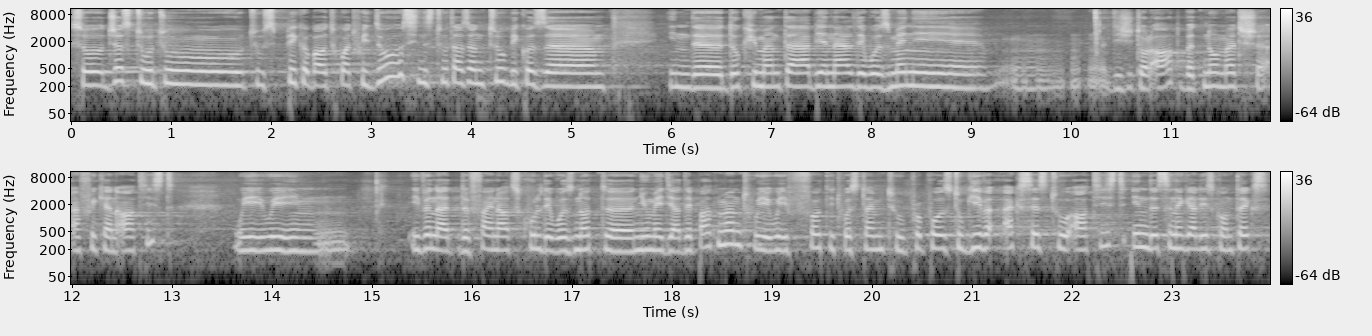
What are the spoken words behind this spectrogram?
So just to, to, to speak about what we do since 2002, because um, in the Documenta Biennale there was many um, digital art, but not much African artists. We, we um, even at the fine art school there was not a new media department. We, we thought it was time to propose to give access to artists in the Senegalese context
